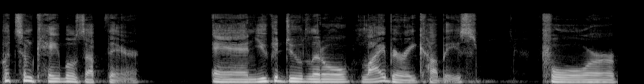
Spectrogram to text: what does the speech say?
put some cables up there and you could do little library cubbies for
